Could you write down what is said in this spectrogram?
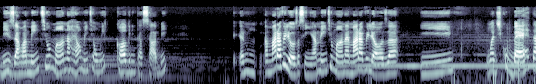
bizarro. A mente humana realmente é uma incógnita, sabe? É, é maravilhoso, assim. A mente humana é maravilhosa e uma descoberta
